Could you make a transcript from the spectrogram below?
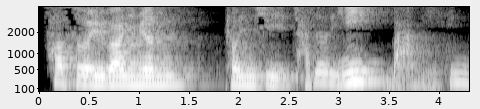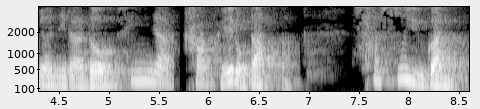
사수유관이면 편시 자절이니 망이 행면이라도 생략하괴로다. 사수유관,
